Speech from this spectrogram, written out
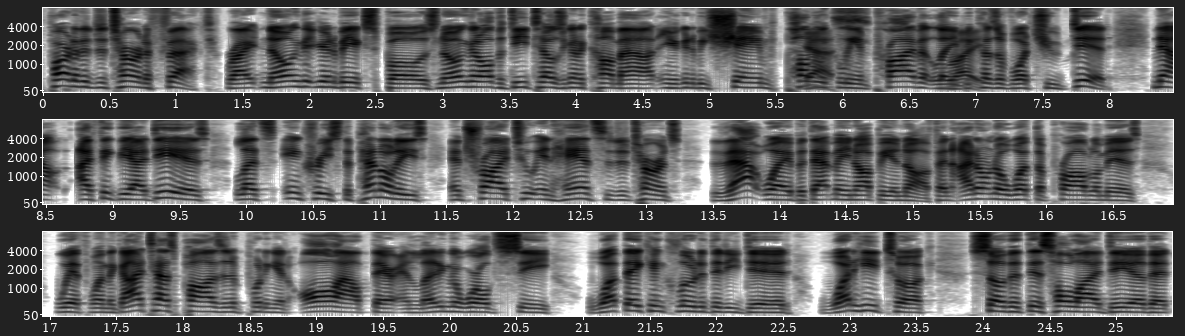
part of the deterrent effect, right? Knowing that you're going to be exposed, knowing that all the details are going to come out, and you're going to be shamed publicly Yes. and privately Right. because of what you did. Now, I think the idea is let's increase the penalties and try to enhance the deterrence that way, but that may not be enough. And I don't know what the problem is with when the guy tests positive, putting it all out there and letting the world see what they concluded that he did, what he took, so that this whole idea that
